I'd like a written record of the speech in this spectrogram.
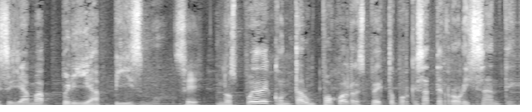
que se llama priapismo. Sí. ¿Nos puede contar un poco al respecto? Porque es aterrorizante.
